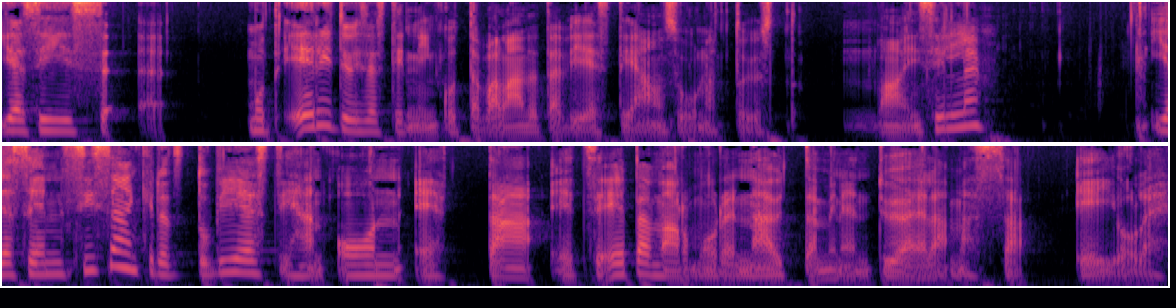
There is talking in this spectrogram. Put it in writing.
Ja siis, mutta erityisesti niin kuin tavallaan tätä viestiä on suunnattu just naisille – ja sen sisäänkirjoitettu viestihän on, että, että se epävarmuuden näyttäminen työelämässä ei ole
